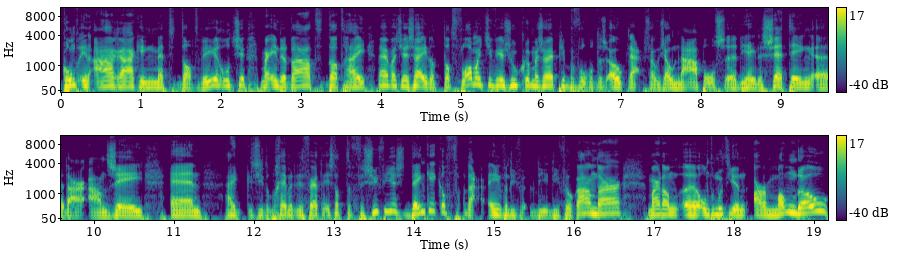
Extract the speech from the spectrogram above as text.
komt in aanraking met dat wereldje. Maar inderdaad, dat hij, nou wat jij zei, dat, dat vlammetje weer zoeken. Maar zo heb je bijvoorbeeld dus ook, nou, sowieso Napels, eh, die hele setting, eh, daar aan zee. En hij ziet op een gegeven moment in de verte, is dat de Vesuvius, denk ik? Of nou, een van die, die, die vulkaan daar. Maar dan eh, ontmoet hij een Armando,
